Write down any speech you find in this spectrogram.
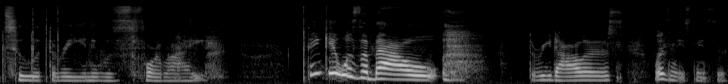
two or three. And it was for like, think it was about $3. Wasn't expensive.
